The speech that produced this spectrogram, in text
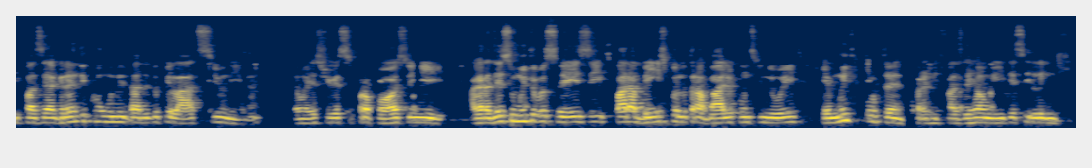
e fazer a grande comunidade do Pilates se unir, né? Então, esse esse propósito e agradeço muito a vocês e parabéns pelo trabalho, continue, que é muito importante para a gente fazer realmente esse link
